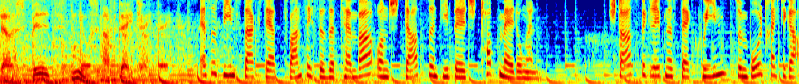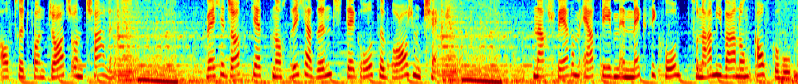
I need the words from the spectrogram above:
Das Bild News Update. Es ist Dienstag, der 20. September und das sind die Bild Topmeldungen. Staatsbegräbnis der Queen, symbolträchtiger Auftritt von George und Charlotte. Welche Jobs jetzt noch sicher sind, der große Branchencheck. Nach schwerem Erdbeben in Mexiko, Tsunami-Warnung aufgehoben.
